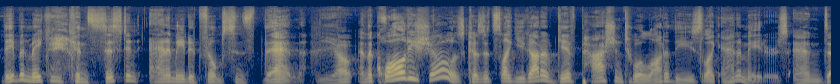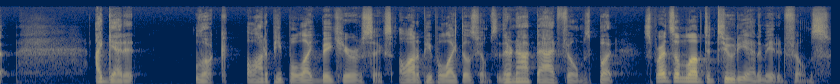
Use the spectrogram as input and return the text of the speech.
They've been making consistent animated films since then. Yep. And the quality shows because it's like you got to give passion to a lot of these, like, animators. And uh, I get it. Look, a lot of people like Big Hero 6. A lot of people like those films. They're not bad films, but spread some love to 2D animated films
